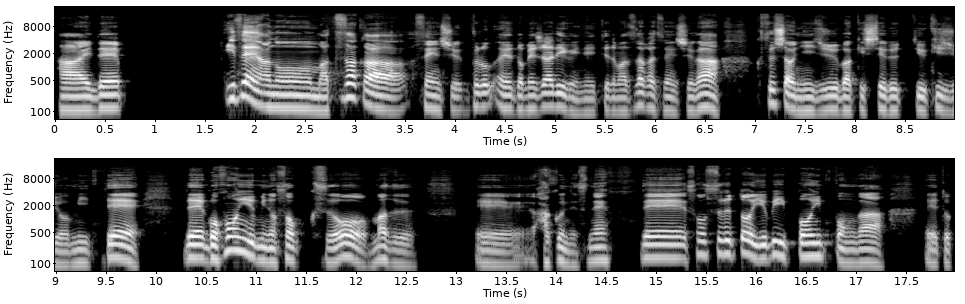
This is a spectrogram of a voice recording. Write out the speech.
はい。で、以前、あの、松坂選手、プロ、えっ、と、メジャーリーグにね、行ってた松坂選手が、靴下を二重履きしてるっていう記事を見て、で、5本指のソックスを、まず、えー履くんですね。で、そうすると、指一本一本が、えっ、と、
